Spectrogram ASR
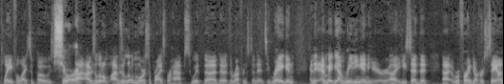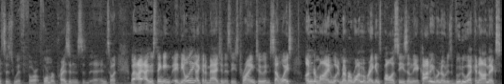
playful, I suppose. Sure. Uh, I was a little, I was a little more surprised, perhaps, with uh, the the reference to Nancy Reagan, and and maybe I'm reading in here. Uh, he said that. Uh, referring to her seances with for, former presidents and, and, so on. But I, I, was thinking the only thing I could imagine is he's trying to, in some ways, undermine what. Remember, Ronald Reagan's policies on the economy were known as voodoo economics.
